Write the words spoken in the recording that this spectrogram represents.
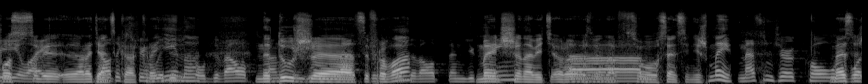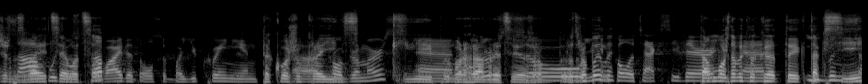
Пострадянська країна, не дуже цифрова, менше навіть розвинена в цьому Um, сенсі, ніж ми. WhatsApp, називається WhatsApp. Також uh, українські програмери це розробили. Там можна викликати таксі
